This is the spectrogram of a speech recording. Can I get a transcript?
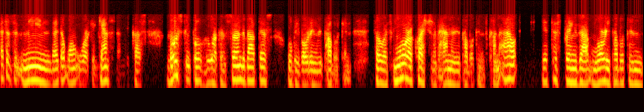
that doesn't mean that it won't work against them because most people who are concerned about this will be voting Republican. So it's more a question of how many Republicans come out if this brings out more Republicans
